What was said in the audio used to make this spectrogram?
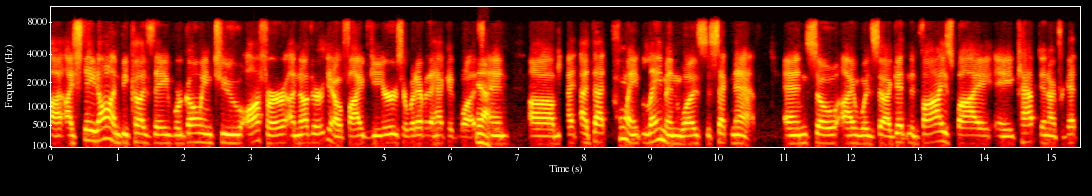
uh, I stayed on because they were going to offer another, you know, five years or whatever the heck it was. Yeah. And um, at, at, that point, Lehman was the sec nav. And so I was uh, getting advised by a captain. I forget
